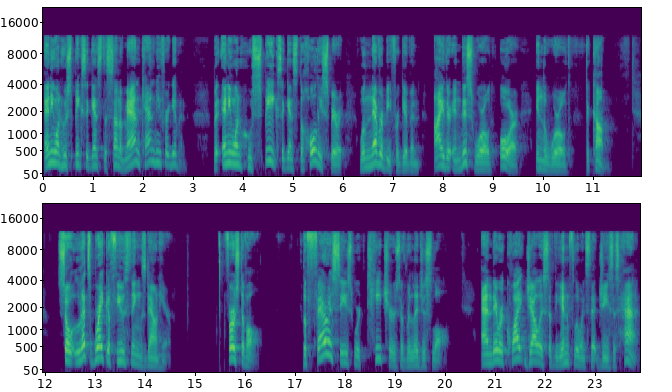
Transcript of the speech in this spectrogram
Anyone who speaks against the Son of Man can be forgiven, but anyone who speaks against the Holy Spirit will never be forgiven, either in this world or in the world to come. So let's break a few things down here. First of all, the Pharisees were teachers of religious law, and they were quite jealous of the influence that Jesus had.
